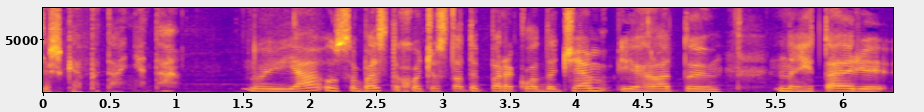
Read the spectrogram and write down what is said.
Тяжке питання, так? Ну і я особисто хочу стати перекладачем і грати на гітарі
